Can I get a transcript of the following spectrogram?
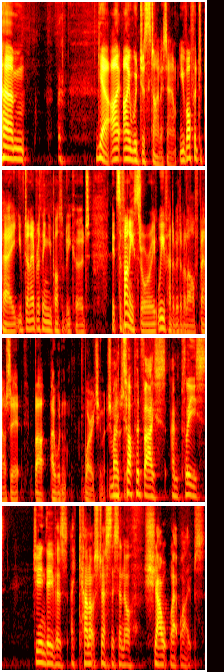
Um, yeah, I, I would just style it out. You've offered to pay. You've done everything you possibly could. It's a funny story. We've had a bit of a laugh about it, but I wouldn't worry too much. My about it. top advice, and please, Gene Divas, I cannot stress this enough. Shout wet wipes.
